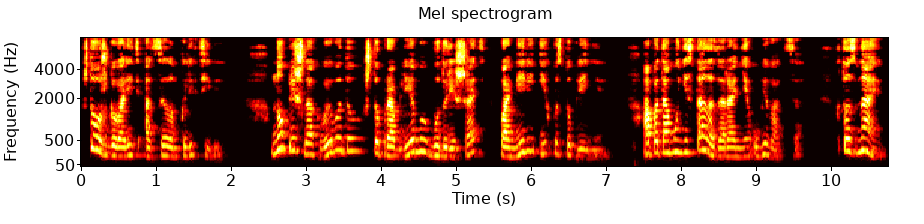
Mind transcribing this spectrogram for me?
Что уж говорить о целом коллективе но пришла к выводу, что проблему буду решать по мере их поступления, а потому не стала заранее убиваться. Кто знает,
